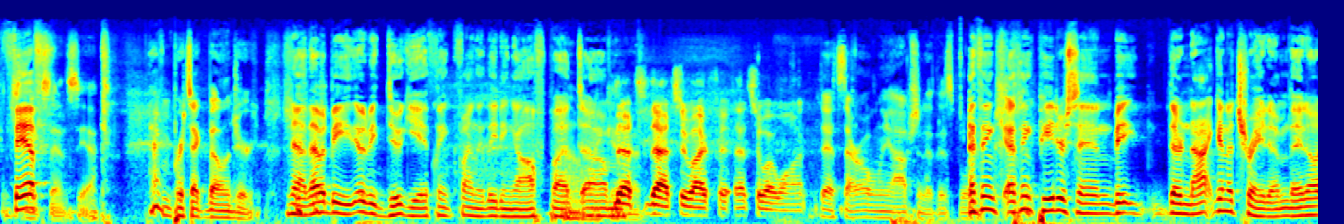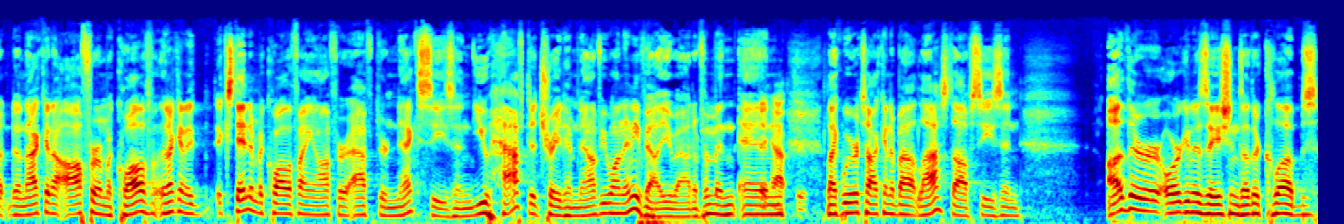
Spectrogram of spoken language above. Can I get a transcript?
That Fifth. makes sense. Yeah, have him protect Bellinger. No, that would be it would be Doogie, I think, finally leading off. But Oh, my um, That's that's who I fit. That's who I want. That's our only option at this point. I think I think Pederson. Be, they're not going to trade him. They don't. They're not going to offer him a qualify. They're not going to extend him a qualifying offer after next season. You have to trade him now if you want any value out of him. And and have to. like we were talking about last offseason, other organizations, other clubs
